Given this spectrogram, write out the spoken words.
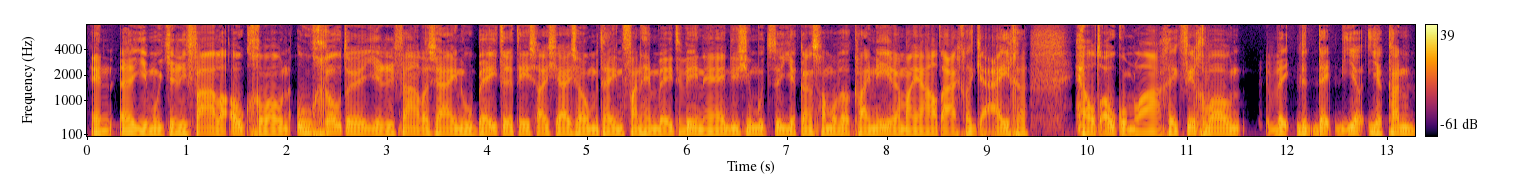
En uh, je moet je rivalen ook gewoon, hoe groter je rivalen zijn, hoe beter het is als jij zo meteen van hem weet te winnen. Hè? Dus je, moet, je kan ze allemaal wel kleineren, maar je haalt eigenlijk je eigen held ook omlaag. Ik vind gewoon, je, je, kan,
